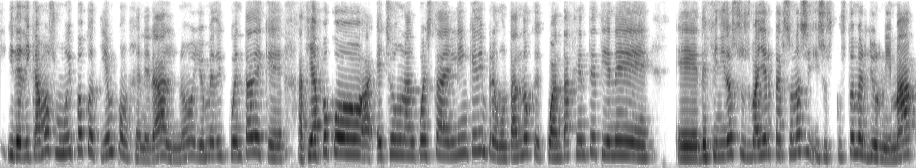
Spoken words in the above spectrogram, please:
y dedicamos muy poco tiempo en general, ¿no? Yo me doy cuenta de que hacía poco he hecho una encuesta en LinkedIn preguntando que cuánta gente tiene eh, definidos sus buyer personas y, sus customer journey map.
